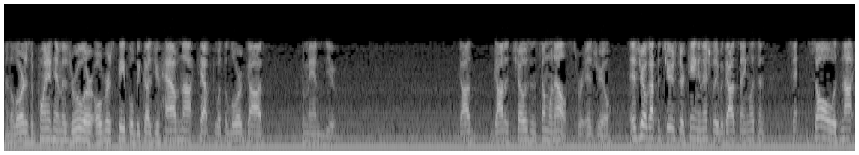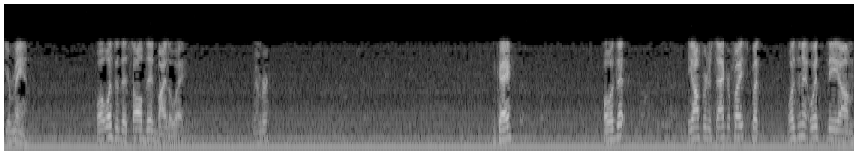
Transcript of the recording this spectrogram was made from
and the Lord has appointed him as ruler over his people because you have not kept what the Lord God commanded you." God God had chosen someone else for Israel. Israel got to choose their king initially, but God's saying, "Listen, Saul was not your man." What was it that Saul did, by the way? Remember? Okay? What was it? He offered a sacrifice, but wasn't it with the um,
